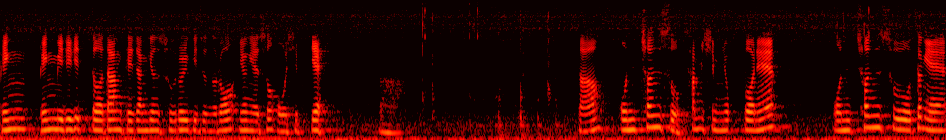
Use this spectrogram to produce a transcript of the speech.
100, 100ml당 대장균 수를 기준으로 0에서 50개. 자, 다음 온천수 36번에 온천수 등의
